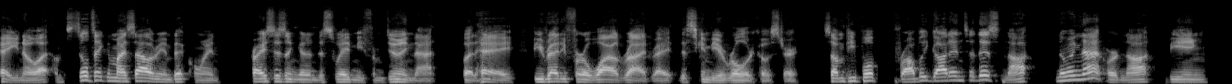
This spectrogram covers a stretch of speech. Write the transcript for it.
hey, you know what? I'm still taking my salary in Bitcoin. Price isn't going to dissuade me from doing that. But hey, be ready for a wild ride, right? This can be a roller coaster. Some people probably got into this not knowing that or not being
